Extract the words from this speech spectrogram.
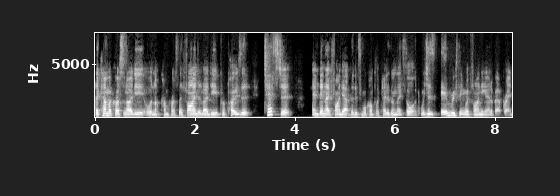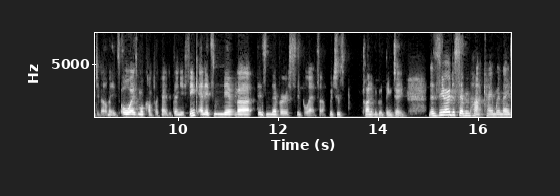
they come across an idea or not come across, they find an idea, propose it, test it, and then they find out that it's more complicated than they thought, which is everything we're finding out about brain development. It's always more complicated than you think, and it's never, there's never a simple answer, which is kind of a good thing too. The zero to seven part came when they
